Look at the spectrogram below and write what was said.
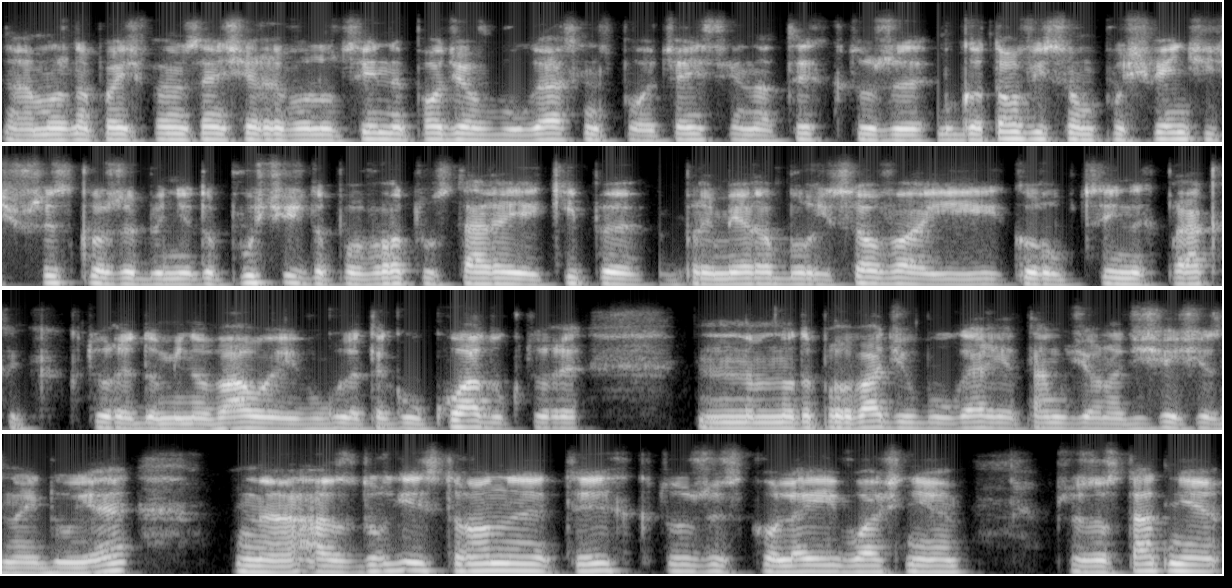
e, można powiedzieć w pewnym sensie rewolucyjny podział w bułgarskim społeczeństwie na tych, którzy gotowi są poświęcić wszystko, żeby nie dopuścić do powrotu starej ekipy premiera Borisowa i korupcyjnych praktyk, które dominowały i w ogóle tego układu, który no, doprowadził Bułgarię tam, gdzie ona dzisiaj się znajduje, a z drugiej strony tych, którzy z kolei właśnie przez ostatnie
